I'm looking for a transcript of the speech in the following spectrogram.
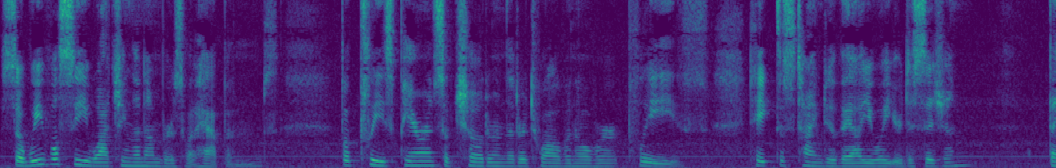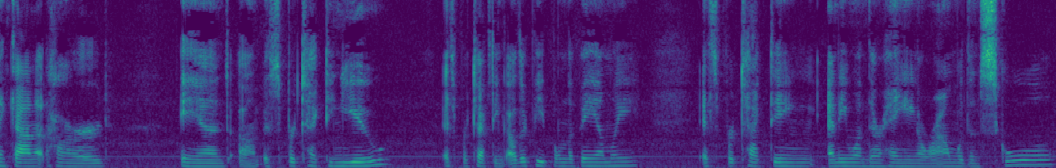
So we will see watching the numbers what happens. But please, parents of children that are 12 and over, please take this time to evaluate your decision. Think on it hard. And um, it's protecting you, it's protecting other people in the family, it's protecting anyone they're hanging around with in school.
